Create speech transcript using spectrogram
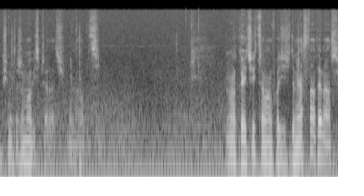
Musimy to Rzymowi sprzedać, nie ma opcji. No okej, okay, czyli co, mam wchodzić do miasta teraz?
